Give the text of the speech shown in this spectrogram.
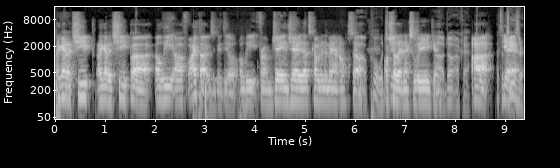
I got a cheap. I got a cheap uh, elite off. Well, I thought it was a good deal. Elite from J and J. That's coming in the mail. So oh cool. What'd I'll show get? that next week. And, Oh, don't okay. uh, That's a yeah. teaser.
